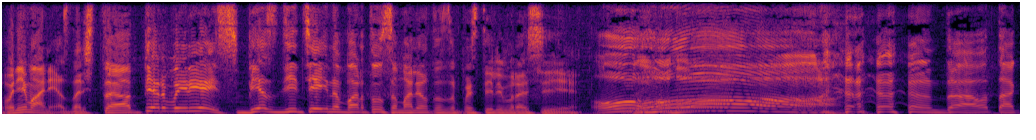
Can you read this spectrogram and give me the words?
Внимание, значит, э, первый рейс без детей на борту самолета запустили в России. Ого! Да, вот так.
